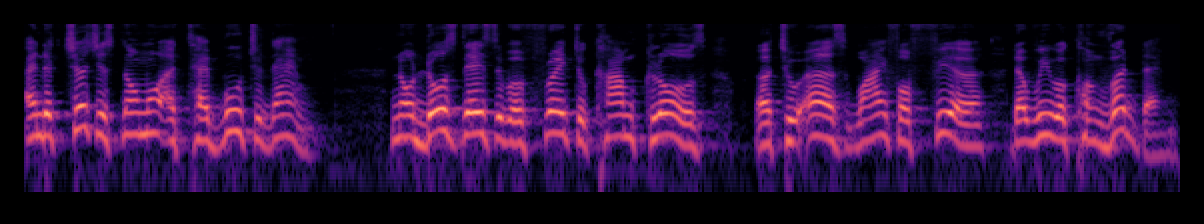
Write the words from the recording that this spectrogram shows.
And the church is no more a taboo to them. You know, those days they were afraid to come close uh, to us. Why? For fear that we will convert them.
